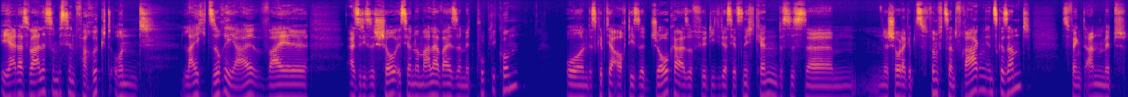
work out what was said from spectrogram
Ja, das war alles so ein bisschen verrückt und leicht surreal, weil, also diese Show ist ja normalerweise mit Publikum Und es gibt ja auch diese Joker, also für die, die das jetzt nicht kennen, das ist ähm, eine Show, da gibt es 15 Fragen insgesamt. Es fängt an mit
